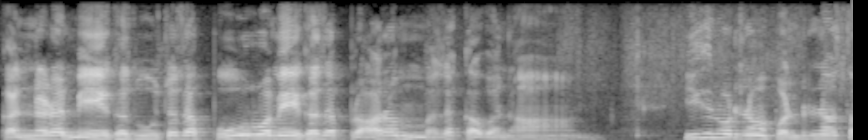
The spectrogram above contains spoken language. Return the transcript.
ಕನ್ನಡ ಮೇಘದೂತದ ಪೂರ್ವ ಮೇಘದ ಪ್ರಾರಂಭದ ಕವನ. ಈಗ ನೋಡಿ ನಮ್ಮ ಪಂಡ್ರಿನಾಥ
